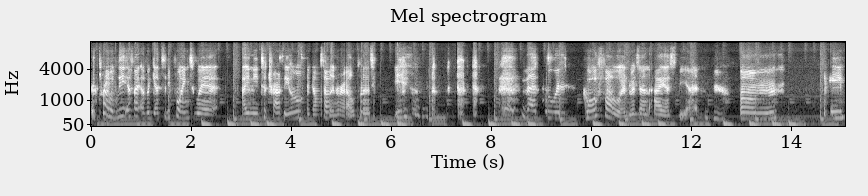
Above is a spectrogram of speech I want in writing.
it's probably if I ever get to the point where I need to track sales, like I'm selling Real Plenty, that would go forward with an ISBN. Um, a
